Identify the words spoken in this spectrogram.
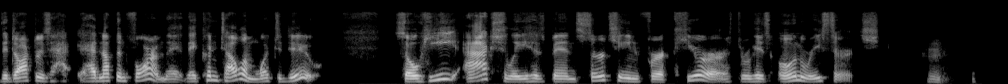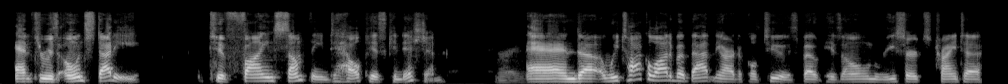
The doctors ha- had nothing for him. They they couldn't tell him what to do. So he actually has been searching for a cure through his own research Hmm. And through his own study to find something to help his condition. Right. And uh, we talk a lot about that in the article too. It's about his own research trying to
